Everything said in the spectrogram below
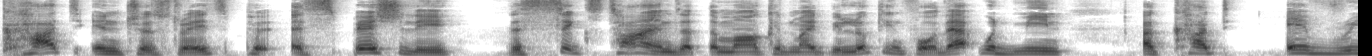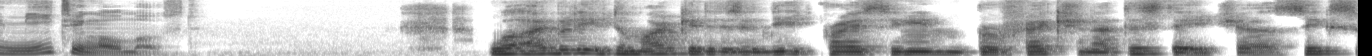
cut interest rates, especially the six times that the market might be looking for. That would mean a cut every meeting almost. Well, I believe the market is indeed pricing in perfection at this stage. Uh, six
